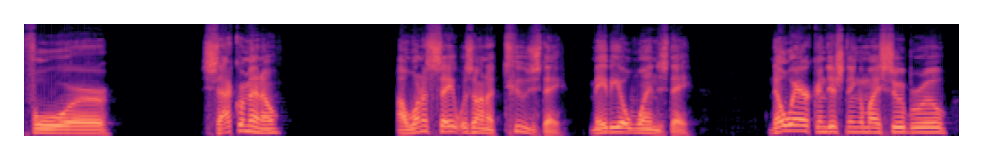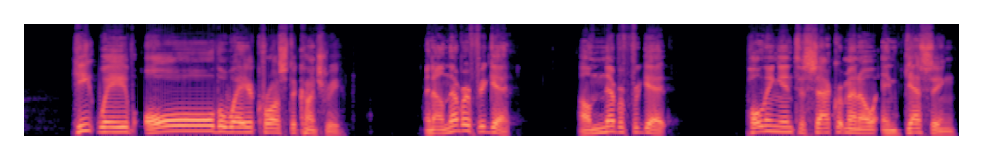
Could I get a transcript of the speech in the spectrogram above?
for Sacramento. I want to say it was on a Tuesday, maybe a Wednesday. No air conditioning in my Subaru, heat wave all the way across the country. And I'll never forget, I'll never forget pulling into Sacramento and guessing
